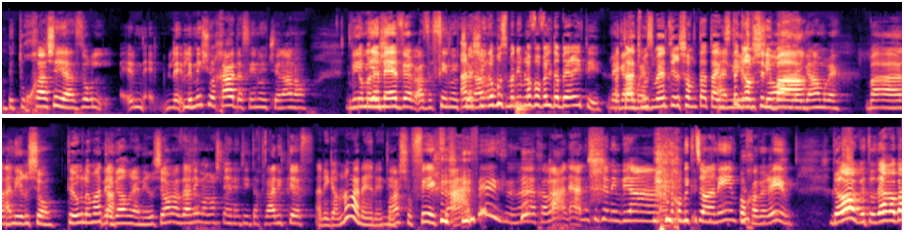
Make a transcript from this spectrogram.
בטוחה שיעזור ל- למישהו אחד, עשינו את שלנו. ואם יהיה אנשים- מעבר, אז עשינו את שלנו. אנשים גם מוזמנים לבוא ולדבר איתי. לגמרי. אתה- את מוזמנת לרשום את- אני האינסטגרם שלי ארשום ב- לגמרי, אני ארשום. בתיאור למטה. לגמרי, אני ארשום, אז אני ממש נהניתי איתך, והיה לי כיף. אני גם נורא נהניתי. משהו פיקס, אה פיקס, אה, חבל, אה, אנשים שאני מביאה, אנחנו מקצוענים פה, חברים. טוב, ותודה רבה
